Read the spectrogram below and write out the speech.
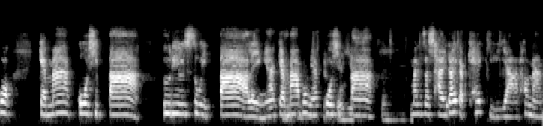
พวกแกมมาโกชิตาอูริสุอิตาอะไรอย่างเงี้ยแกมมาพวกเนี้ยโกชิตา มันจะใช้ได้กับแค่กริยาเท่านั้น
